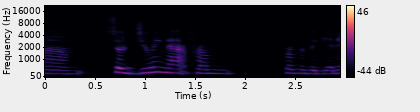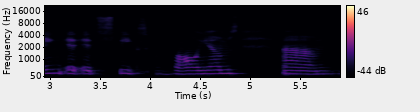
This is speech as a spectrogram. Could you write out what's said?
Um, so doing that from from the beginning, it, it speaks volumes. Um,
